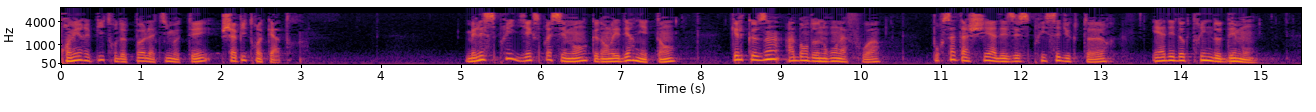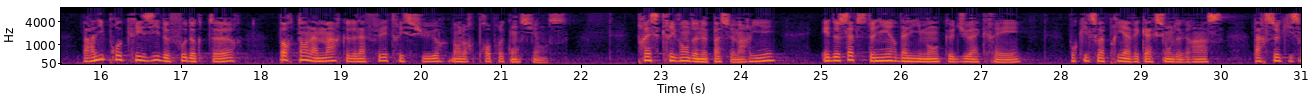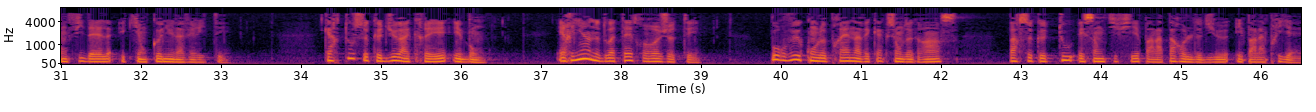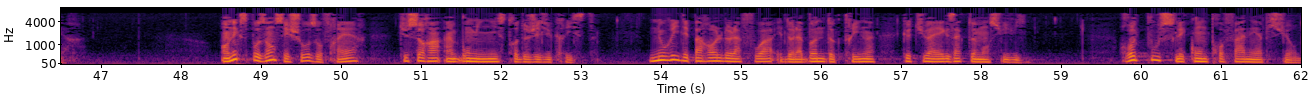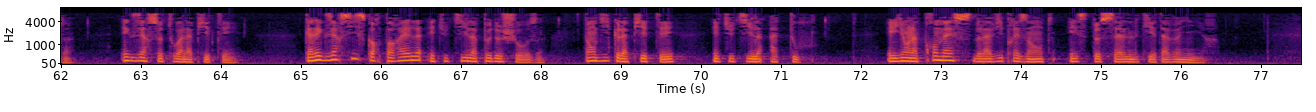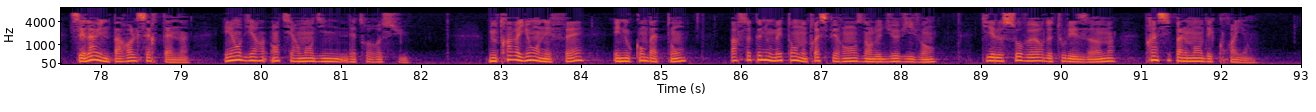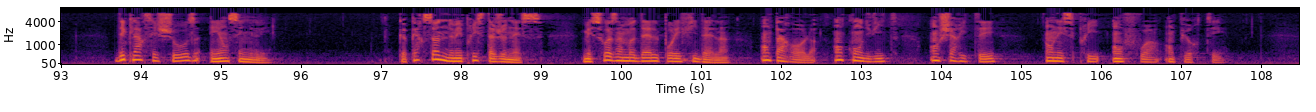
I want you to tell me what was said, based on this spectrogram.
Premier épître de Paul à Timothée, chapitre 4 Mais l'Esprit dit expressément que dans les derniers temps, quelques-uns abandonneront la foi pour s'attacher à des esprits séducteurs et à des doctrines de démons, par l'hypocrisie de faux docteurs portant la marque de la flétrissure dans leur propre conscience, prescrivant de ne pas se marier et de s'abstenir d'aliments que Dieu a créés, pour qu'il soit pris avec action de grâce par ceux qui sont fidèles et qui ont connu la vérité. Car tout ce que Dieu a créé est bon, et rien ne doit être rejeté, pourvu qu'on le prenne avec action de grâce, parce que tout est sanctifié par la parole de Dieu et par la prière. En exposant ces choses aux frères, tu seras un bon ministre de Jésus-Christ. Nourris les paroles de la foi et de la bonne doctrine que tu as exactement suivi. Repousse les contes profanes et absurdes. Exerce-toi la piété. Car l'exercice corporel est utile à peu de choses, tandis que la piété est utile à tout, ayant la promesse de la vie présente et de celle qui est à venir. C'est là une parole certaine et entièrement digne d'être reçue. Nous travaillons en effet et nous combattons parce que nous mettons notre espérance dans le Dieu vivant, qui est le Sauveur de tous les hommes, principalement des croyants. Déclare ces choses et enseigne-les. Que personne ne méprise ta jeunesse, mais sois un modèle pour les fidèles, en parole, en conduite, en charité, en esprit, en foi, en pureté.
